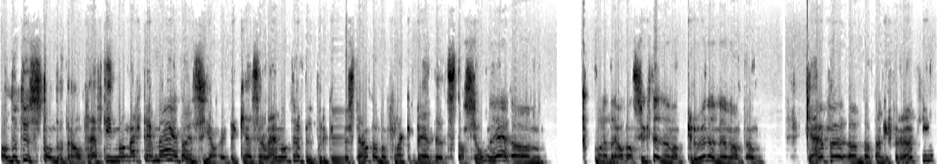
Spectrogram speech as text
Ondertussen stonden er al 15 man achter mij. Dat is ja, de Keizerlijn Antwerpen, de drukke straat, dan vlak bij het station. Hè, um, er al aan zuchten en aan het kreunen en aan kuiven, um, dat dan niet vooruit ging.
